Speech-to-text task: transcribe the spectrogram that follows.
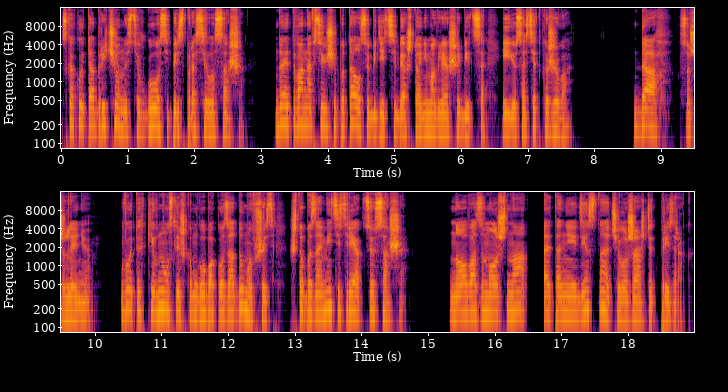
С какой-то обреченностью в голосе переспросила Саша. До этого она все еще пыталась убедить себя, что они могли ошибиться, и ее соседка жива. «Да, к сожалению». Войтых кивнул, слишком глубоко задумавшись, чтобы заметить реакцию Саши. «Но, возможно, это не единственное, чего жаждет призрак.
